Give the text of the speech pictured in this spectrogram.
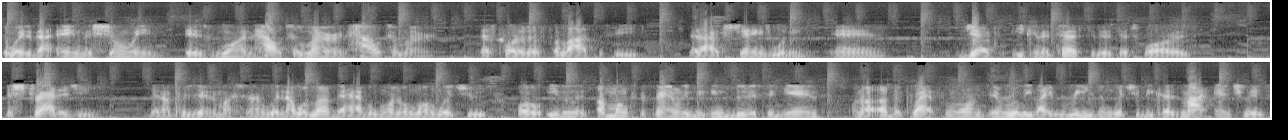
the way that I aim to showing is one, how to learn, how to learn. That's part of the philosophy that I exchange with him. And Jeff, he can attest to this as far as the strategy that I'm presenting my son with. And I would love to have a one-on-one with you, or even amongst the family, we can do this again on our other platforms and really like reason with you because my interest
